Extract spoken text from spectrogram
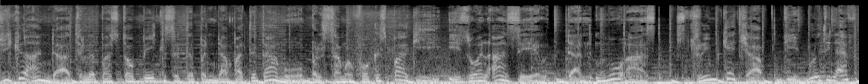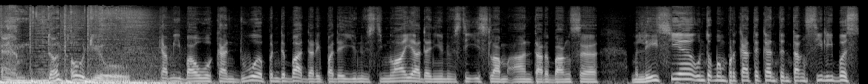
Jika anda terlepas topik serta pendapat tetamu bersama Fokus Pagi, Izwan Azir dan Muaz, stream catch up di blutinfm.audio. Kami bawakan dua pendebat daripada Universiti Melaya dan Universiti Islam Antarabangsa Malaysia untuk memperkatakan tentang silibus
